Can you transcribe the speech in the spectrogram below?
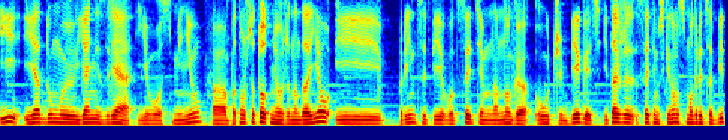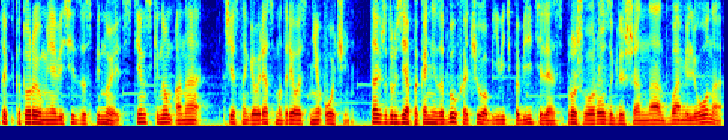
И я думаю, я не зря его сменил, а, потому что тот мне уже надоел, и в принципе вот с этим намного лучше бегать. И также с этим скином смотрится бита, которая у меня висит за спиной. С тем скином она честно говоря, смотрелось не очень. Также, друзья, пока не забыл, хочу объявить победителя с прошлого розыгрыша на 2 миллиона.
